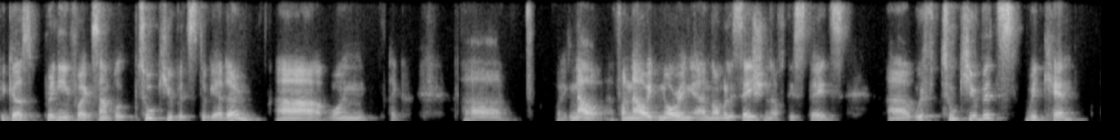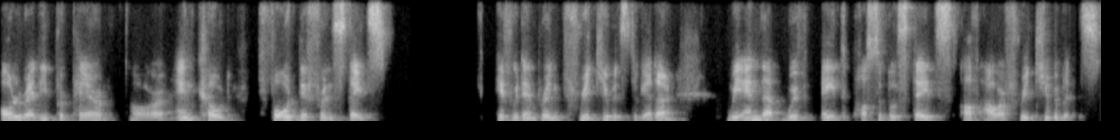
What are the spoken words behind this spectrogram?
Because bringing, for example, two qubits together, uh, one like, uh, like now, for now ignoring a normalization of these states, uh, with two qubits, we can already prepare or encode four different states. If we then bring three qubits together, we end up with eight possible states of our three qubits.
